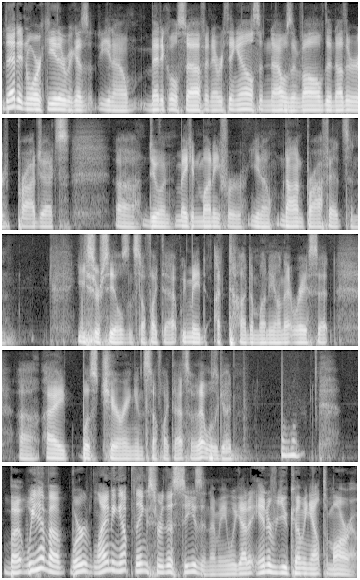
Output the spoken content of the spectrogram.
That didn't work either because you know medical stuff and everything else, and I was involved in other projects, uh, doing making money for you know nonprofits and Easter seals and stuff like that. We made a ton of money on that race that uh, I was chairing and stuff like that, so that was good. But we have a we're lining up things for this season. I mean, we got an interview coming out tomorrow.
